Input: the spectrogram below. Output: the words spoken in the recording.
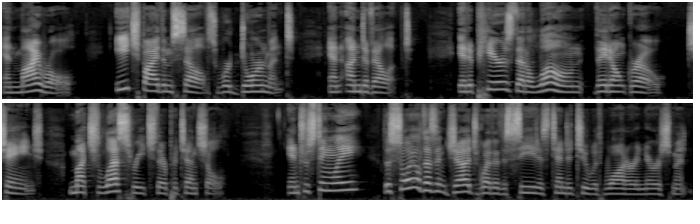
and my role each by themselves were dormant and undeveloped. It appears that alone they don't grow, change, much less reach their potential. Interestingly, the soil doesn't judge whether the seed is tended to with water and nourishment.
